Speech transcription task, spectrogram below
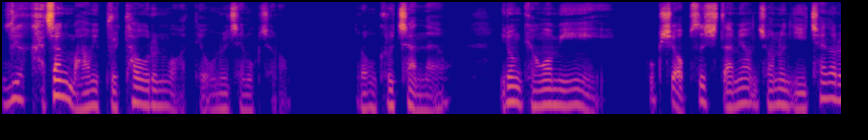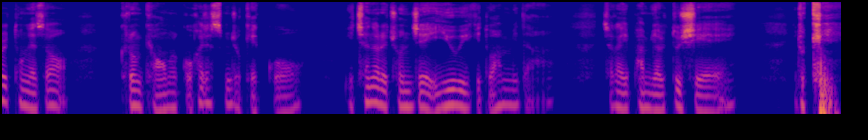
우리가 가장 마음이 불타오르는 것 같아요. 오늘 제목처럼. 여러분 그렇지 않나요? 이런 경험이 혹시 없으시다면 저는 이 채널을 통해서 그런 경험을 꼭 하셨으면 좋겠고 이 채널의 존재의 이유이기도 합니다. 제가 이 밤 12시에 이렇게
